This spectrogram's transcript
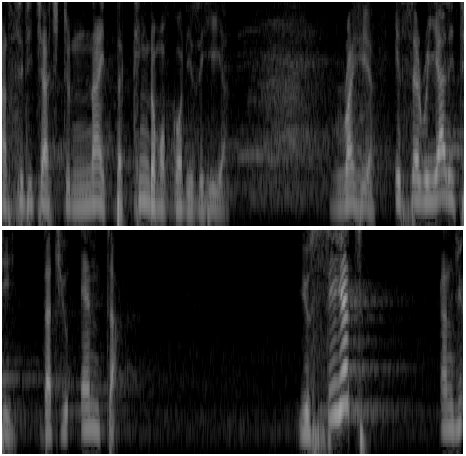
at City Church tonight? The kingdom of God is here. Right here. It's a reality that you enter. You see it and you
